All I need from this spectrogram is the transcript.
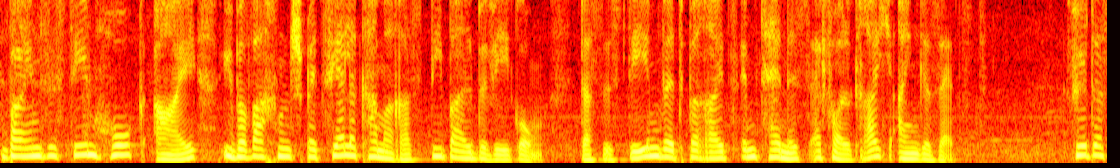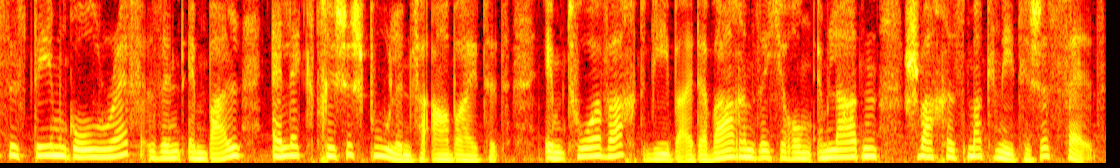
Beim System Hawkeye überwachen spezielle Kameras die Ballbewegung. Das System wird bereits im Tennis erfolgreich eingesetzt. Für das System GoalRef sind im Ball elektrische Spulen verarbeitet. Im Tor wacht, wie bei der Warensicherung im Laden, schwaches magnetisches Feld.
